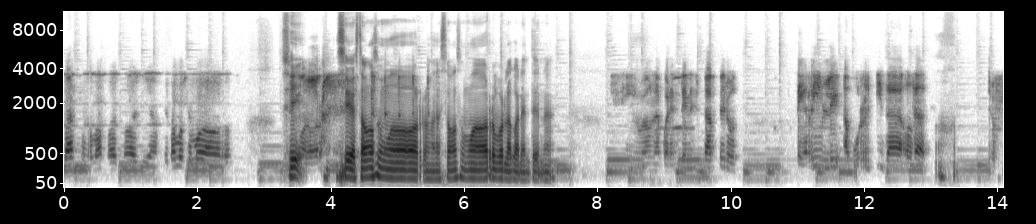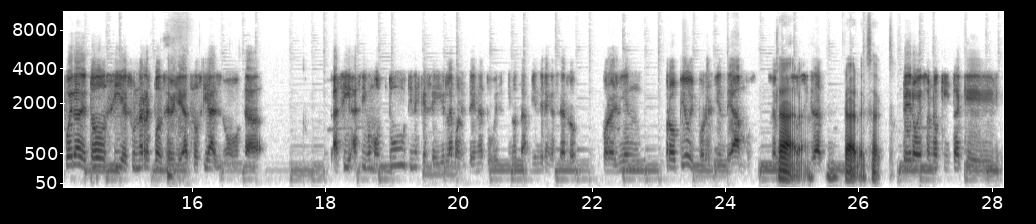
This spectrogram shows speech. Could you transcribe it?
basta nomás para todo el día. Estamos en modo ahorro. Sí, sí, estamos en modo ahorro, estamos en modo ahorro por la cuarentena. Sí, weón, la cuarentena está, pero terrible, aburrida. O sea, fuera de todo, sí es una responsabilidad social, ¿no? O sea, así, así como tú tienes que seguir la cuarentena, tu vecino también tiene que hacerlo por el bien propio y por el bien de ambos. O sea, Claro. Claro, exacto. Pero eso no quita que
